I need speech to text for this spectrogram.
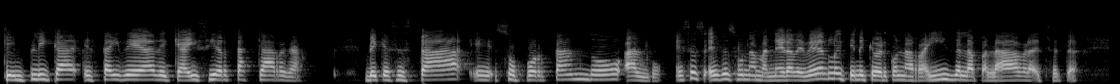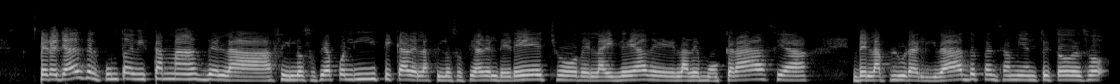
Que implica esta idea de que hay cierta carga, de que se está eh, soportando algo. Esa es, esa es una manera de verlo y tiene que ver con la raíz de la palabra, etc. Pero ya desde el punto de vista más de la filosofía política, de la filosofía del derecho, de la idea de la democracia, de la pluralidad de pensamiento y todo eso,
